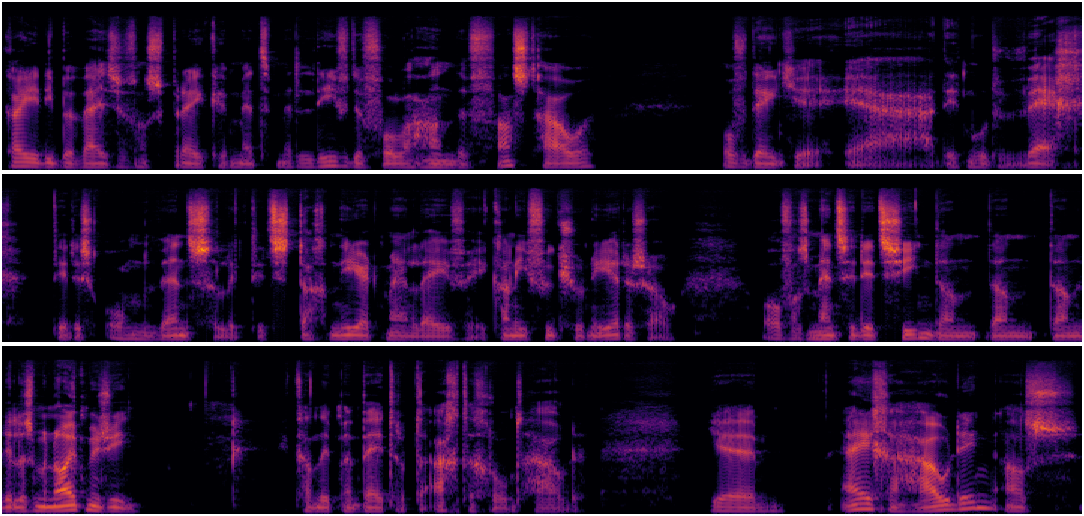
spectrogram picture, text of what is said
kan je die bij wijze van spreken met, met liefdevolle handen vasthouden? Of denk je, ja, dit moet weg. Dit is onwenselijk. Dit stagneert mijn leven. Ik kan niet functioneren zo. Of als mensen dit zien, dan, dan, dan willen ze me nooit meer zien. Ik kan dit maar beter op de achtergrond houden. Je eigen houding als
